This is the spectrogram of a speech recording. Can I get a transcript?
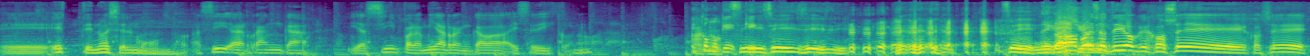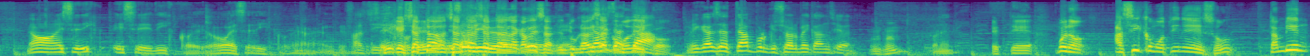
Eh, este no es el mundo. Así arranca y así para mí arrancaba ese disco, ¿no? es Ah, como no. que, Sí, que- sí, sí, sí. sí. No, por eso te digo que José, José No, ese disco, ese disco, digo, o ese disco. eh, fácil. Es que ya está, ya está, ya está en la cabeza, eh, en tu cabeza como está, disco. Mi cabeza está porque yo armé canciones Ujú. con él. Este, bueno, así como tiene eso, también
